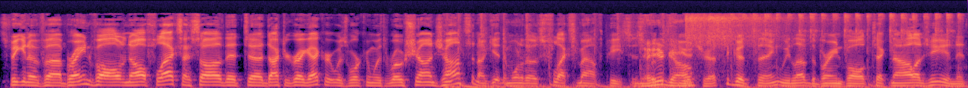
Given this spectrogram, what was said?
Speaking of uh, brain vault and all flex, I saw that uh, Dr. Greg Eckert was working with Roschon Johnson on getting him one of those flex mouthpieces. There for you the go. Future. That's a good thing. We love the brain vault technology and it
